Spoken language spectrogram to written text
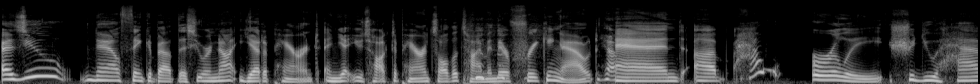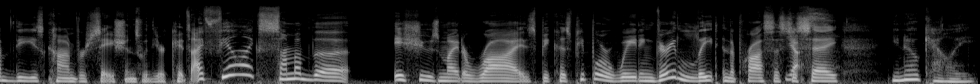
As you now think about this, you are not yet a parent, and yet you talk to parents all the time, and they're freaking out. Yeah. And uh, how early should you have these conversations with your kids? I feel like some of the issues might arise because people are waiting very late in the process Yes. to say, you know, Kelly,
